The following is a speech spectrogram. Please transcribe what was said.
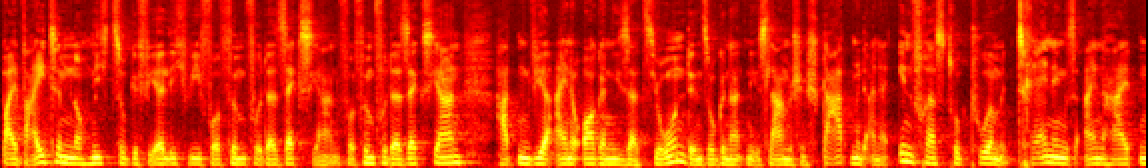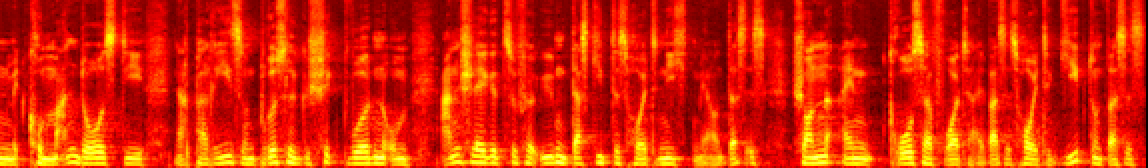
bei weitem noch nicht so gefährlich wie vor fünf oder sechs Jahren. Vor fünf oder sechs Jahren hatten wir eine Organisation, den sogenannten Islamischen Staat, mit einer Infrastruktur, mit Trainingseinheiten, mit Kommandos, die nach Paris und Brüssel geschickt wurden, um Anschläge zu verüben. Das gibt es heute nicht mehr. Und das ist schon ein großer Vorteil. Was es heute gibt und was es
